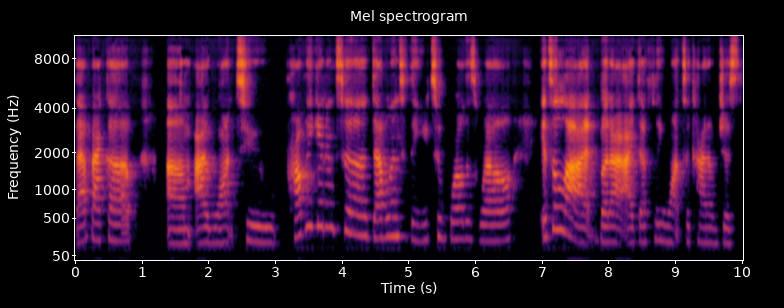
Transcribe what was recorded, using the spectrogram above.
that back up. Um, I want to probably get into dabble into the YouTube world as well. It's a lot, but I, I definitely want to kind of just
